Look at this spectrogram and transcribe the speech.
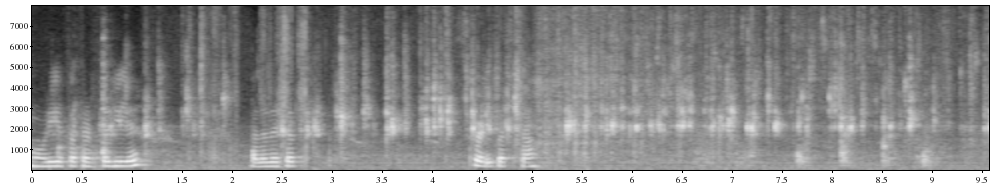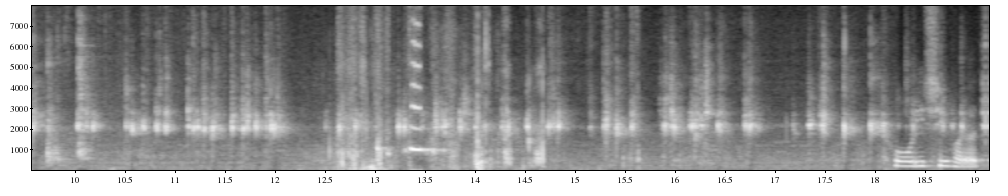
मोहरी आता तडतडली आहे. आता त्याच्यात कढीपत्ता थोडीशी हळद.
